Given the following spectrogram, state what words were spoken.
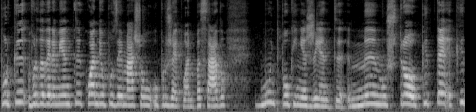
porque verdadeiramente quando eu pus em marcha o, o projeto ano passado, muito pouquinha gente me mostrou que, te, que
